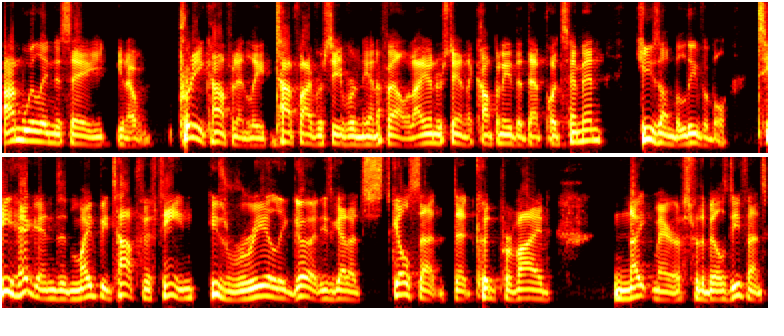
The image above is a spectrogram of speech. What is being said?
I'm willing to say, you know, pretty confidently top five receiver in the NFL. And I understand the company that that puts him in. He's unbelievable. Tee Higgins might be top 15. He's really good. He's got a skill set that could provide nightmares for the Bills defense.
